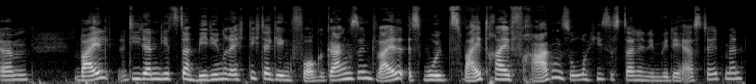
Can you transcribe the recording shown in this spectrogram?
Ähm, weil die dann jetzt da medienrechtlich dagegen vorgegangen sind, weil es wohl zwei, drei Fragen, so hieß es dann in dem WDR-Statement,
